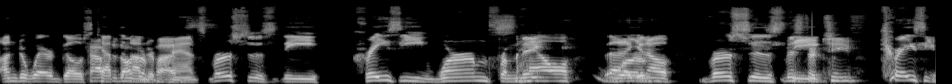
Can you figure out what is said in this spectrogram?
underwear ghost Captain Captain, Underpants. Underpants versus the crazy worm from Snake hell. Uh, you know, versus Mr. the Chief. crazy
